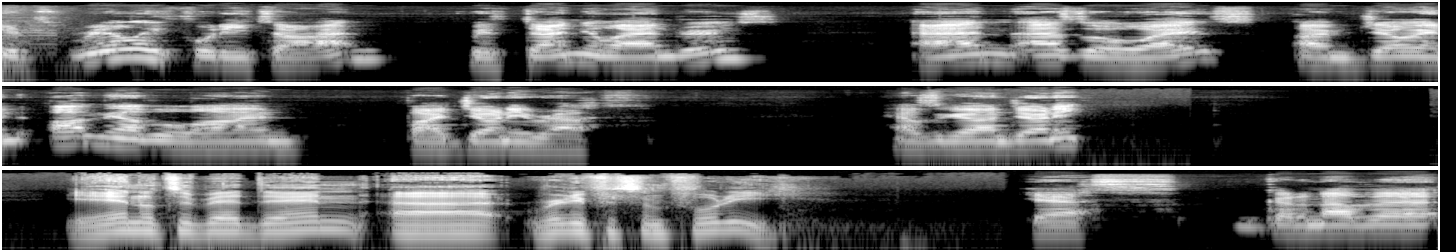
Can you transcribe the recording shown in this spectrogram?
It's really footy time with Daniel Andrews, and as always, I'm joined on the other line by Johnny Rath. How's it going, Johnny? Yeah, not too bad, Dan. Uh, ready for some footy? Yes, got another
